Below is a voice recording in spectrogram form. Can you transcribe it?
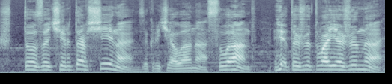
«Что за чертовщина?» — закричала она. «Сланд, это же твоя жена!»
